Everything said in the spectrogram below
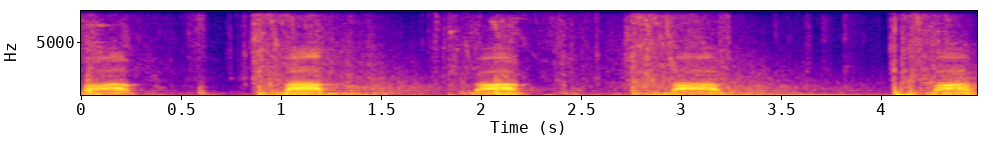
bop, bop, bop, bop, bop.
